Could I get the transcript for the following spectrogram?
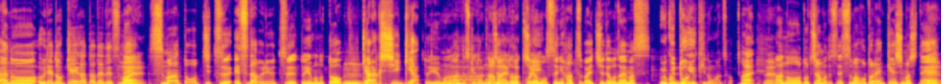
あのー腕時計型でですね、はい。スマートウォッチ 2SW2 というものと、うん。ギャラクシーギアというものがあるんですけどこちらどちらもすでに発売中でございます。えこれどういう機能があるんですか？はい、ええ。あのーどちらもですねスマホと連携しまして、ええ。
